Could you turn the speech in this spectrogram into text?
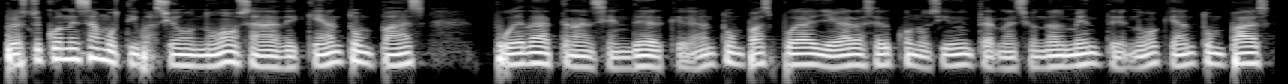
pero estoy con esa motivación, ¿no? O sea, de que Anton Paz pueda trascender, que Anton Paz pueda llegar a ser conocido internacionalmente, ¿no? Que Anton Paz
